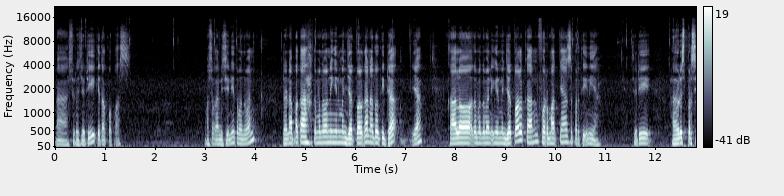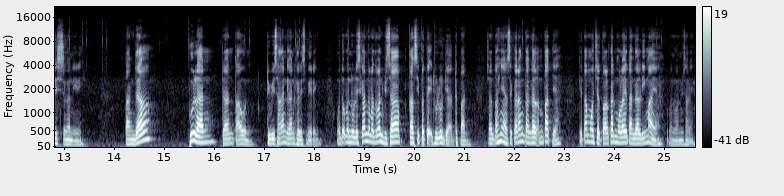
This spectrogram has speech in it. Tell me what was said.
Nah sudah jadi kita kopas. Masukkan di sini teman-teman. Dan apakah teman-teman ingin menjadwalkan atau tidak ya? Kalau teman-teman ingin menjadwalkan formatnya seperti ini ya. Jadi harus persis dengan ini tanggal, bulan, dan tahun dipisahkan dengan garis miring. Untuk menuliskan teman-teman bisa kasih petik dulu di depan. Contohnya sekarang tanggal 4 ya. Kita mau jadwalkan mulai tanggal 5 ya, teman-teman misalnya.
